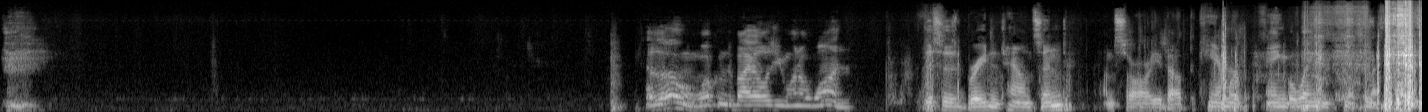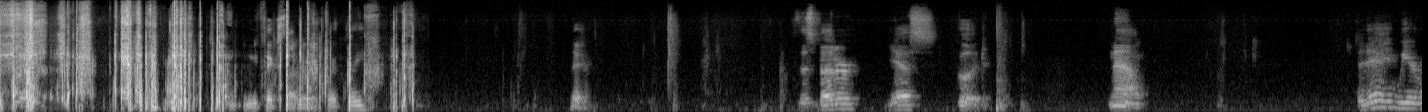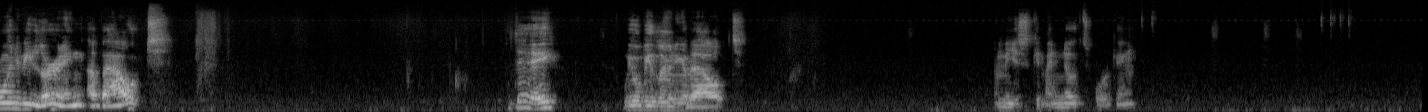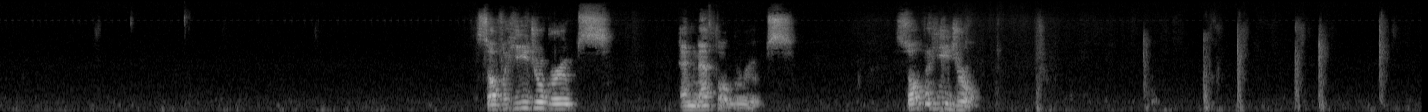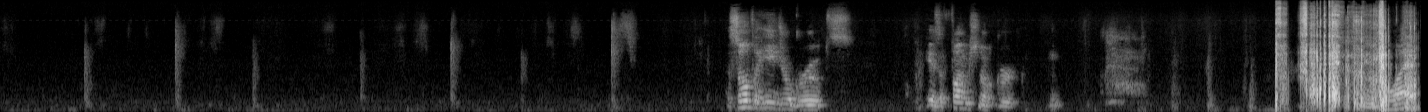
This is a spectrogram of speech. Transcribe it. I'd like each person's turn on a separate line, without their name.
Hello and welcome to Biology 101. This is Braden Townsend. I'm sorry about the camera angling. Let me fix that really quickly. There. Is this better? Yes? Good. Now, today we are going to be learning about. Today we will be learning about. Let me just get my notes working. Sulfahedral groups and methyl groups. Sulfahedral. The sulfahedral groups is a functional group. What?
